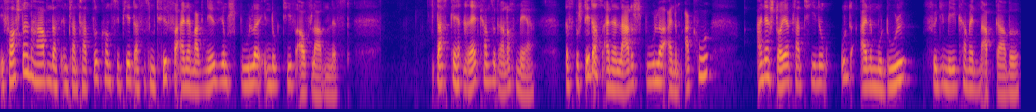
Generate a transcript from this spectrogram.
Die Forscher haben das Implantat so konzipiert, dass es mit Hilfe einer Magnesiumspule induktiv aufladen lässt. Das Gerät kann sogar noch mehr. Es besteht aus einer Ladespule, einem Akku, einer Steuerplatine und einem Modul für die Medikamentenabgabe.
